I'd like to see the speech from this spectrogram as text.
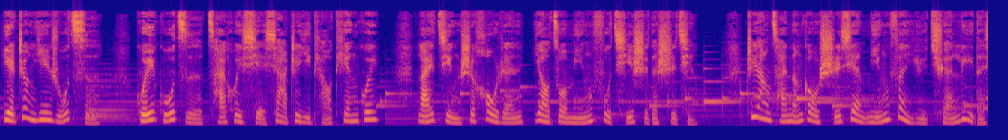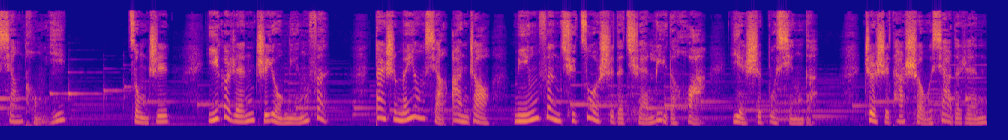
也正因如此，鬼谷子才会写下这一条天规，来警示后人要做名副其实的事情，这样才能够实现名分与权力的相统一。总之。一个人只有名分，但是没有想按照名分去做事的权利的话，也是不行的。这时他手下的人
